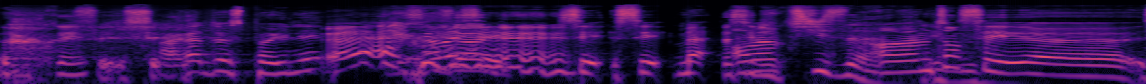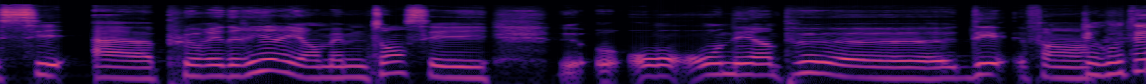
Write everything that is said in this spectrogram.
Arrête de spoiler. c'est bah, le teaser. En même temps, c'est c'est à pleurer de rire et en même temps, c'est on, est un peu dé, dérouté.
